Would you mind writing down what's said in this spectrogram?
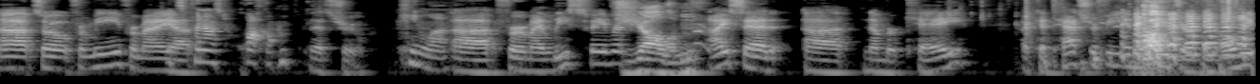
Uh, so for me, for my it's uh, pronounced Wacom. that's true. Quinoa. Uh, for my least favorite, Jollum. I said uh, number K. A catastrophe in the Oh. future can only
